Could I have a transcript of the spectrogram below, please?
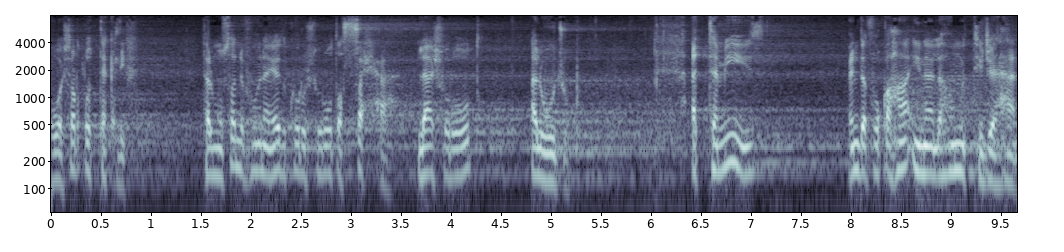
هو شرط التكليف. فالمصنف هنا يذكر شروط الصحة لا شروط الوجوب. التمييز عند فقهائنا لهم اتجاهان.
